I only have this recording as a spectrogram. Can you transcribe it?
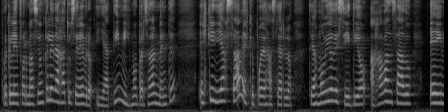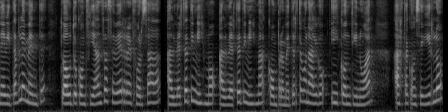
Porque la información que le das a tu cerebro y a ti mismo personalmente es que ya sabes que puedes hacerlo. Te has movido de sitio, has avanzado e inevitablemente tu autoconfianza se ve reforzada al verte a ti mismo, al verte a ti misma, comprometerte con algo y continuar hasta conseguirlo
